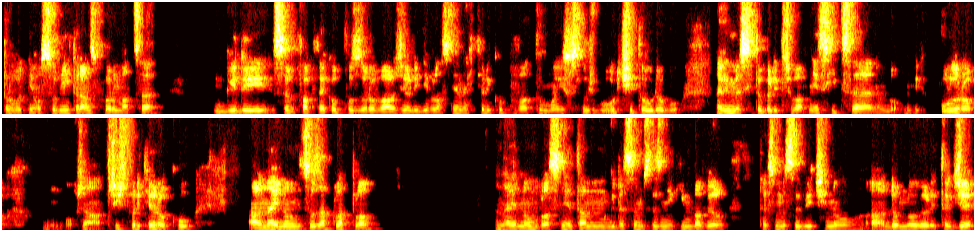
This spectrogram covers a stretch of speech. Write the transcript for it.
prvotně osobní transformace, kdy jsem fakt jako pozoroval, že lidi vlastně nechtěli kupovat tu moji službu určitou dobu. Nevím, jestli to byly třeba měsíce nebo půl rok, možná tři čtvrtě roku, ale najednou něco zaklaplo. Najednou vlastně tam, kde jsem se s někým bavil, tak jsme se většinou domluvili. Takže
